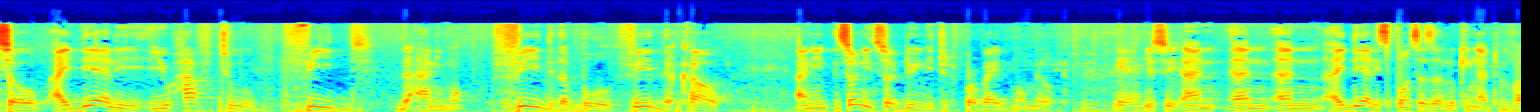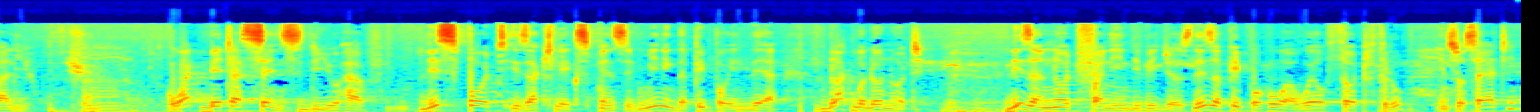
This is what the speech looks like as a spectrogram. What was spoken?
So ideally, you have to feed the animal, feed the bull, feed the cow, and in- it's only so doing it to provide more milk. Yeah. You see, and, and, and ideally, sponsors are looking at value. Sure. What better sense do you have? This sport is actually expensive, meaning the people in there, blackboard or not, mm-hmm. these are not funny individuals. These are people who are well thought through in society.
